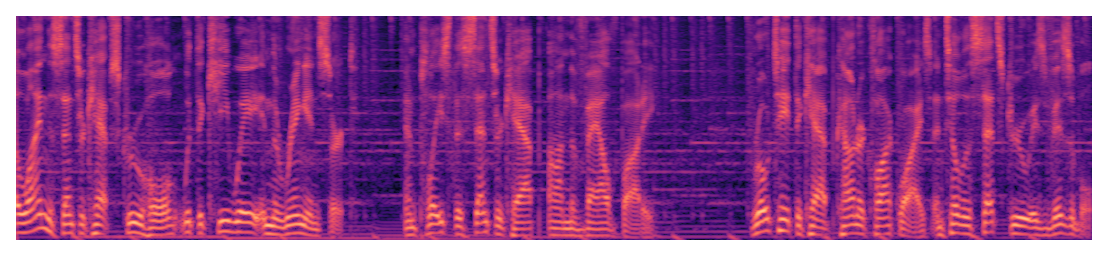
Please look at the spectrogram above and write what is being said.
Align the sensor cap screw hole with the keyway in the ring insert and place the sensor cap on the valve body. Rotate the cap counterclockwise until the set screw is visible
